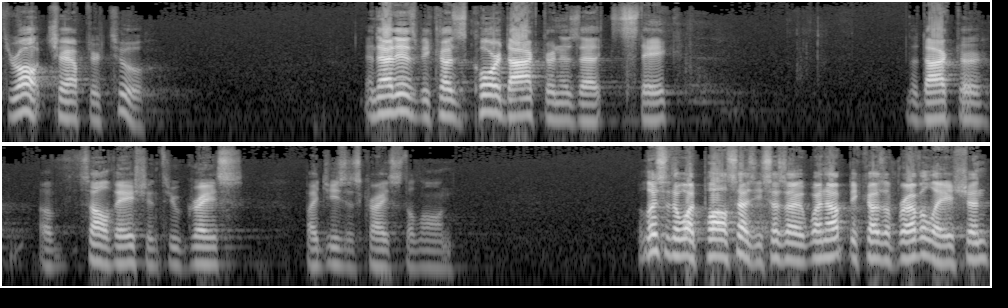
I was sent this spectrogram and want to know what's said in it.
throughout chapter 2. And that is because core doctrine is at stake the doctrine of salvation through grace by Jesus Christ alone. Listen to what Paul says. He says, I went up because of revelation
